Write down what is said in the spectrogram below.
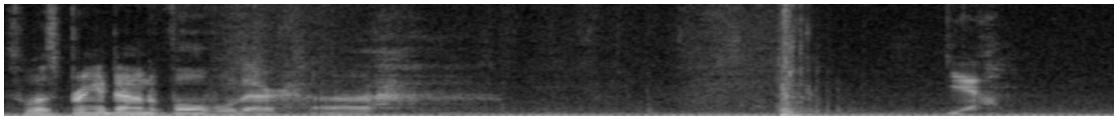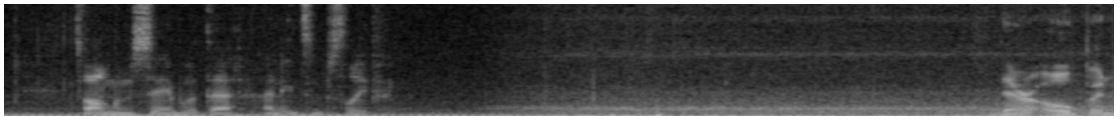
So let's bring it down to Volvo there. Uh, yeah, that's all I'm gonna say about that. I need some sleep. They're open.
